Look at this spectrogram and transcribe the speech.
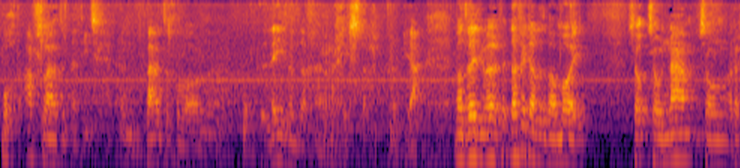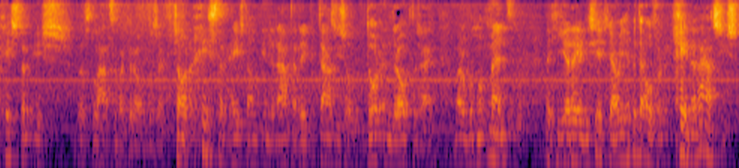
mochten afsluiten met iets. Een buitengewoon levendig register. Ja, want weet je, dat vind ik altijd wel mooi. Zo'n zo naam, zo'n register is, dat is het laatste wat ik erover wil zeggen. Zo'n register heeft dan inderdaad de reputatie zo dor en droog te zijn. Maar op het moment dat je je realiseert, ja, je hebt het over generaties.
